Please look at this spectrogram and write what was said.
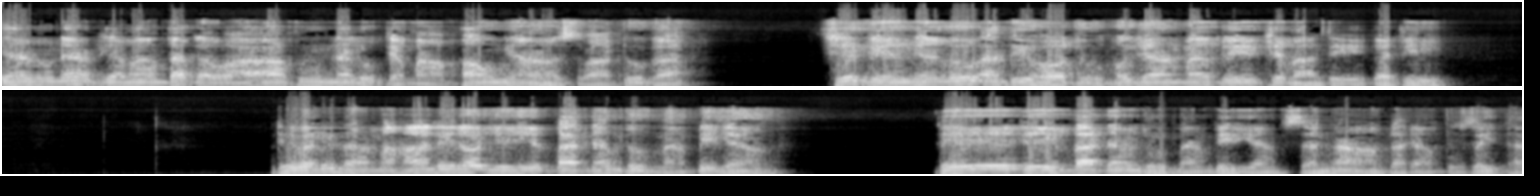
ယံနဗြဟ္မာတတဝါဟုနလုဗြဟ္မာပေါင်းများစွာတို့ကဖြစ်ခင်မြတ်လို့အတိဟောတုမုဇ္ဇမတ်ပေဖြစ်ပါစေတည်းဒေဝလိနာမဟာလေရောရေရေပတ္တံတုမံပိယံဒေဒေပတံဒုမံပိယံသနာပရံပုစိတ်တံ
